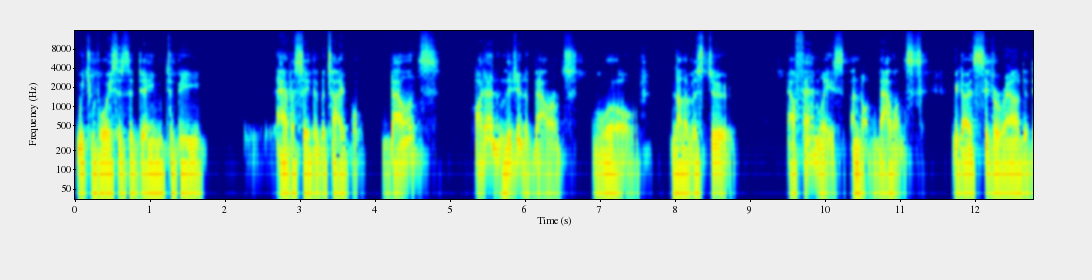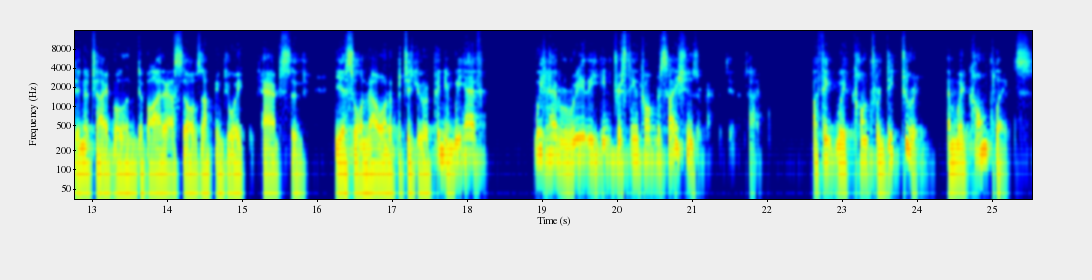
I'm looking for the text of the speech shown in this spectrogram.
Which voices are deemed to be have a seat at the table? Balance? I don't live in a balanced world. None of us do. Our families are not balanced. We don't sit around a dinner table and divide ourselves up into equal camps of yes or no on a particular opinion. We have we have really interesting conversations around the dinner table. I think we're contradictory and we're complex.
